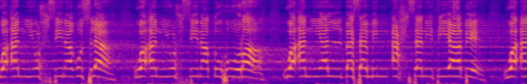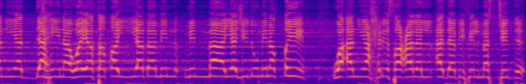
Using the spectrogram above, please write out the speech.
وأن يحسن غسله وأن يحسن طهوره وأن يلبس من أحسن ثيابه وأن يدهن ويتطيب من مما يجد من الطيب. وأن يحرص على الأدب في المسجد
